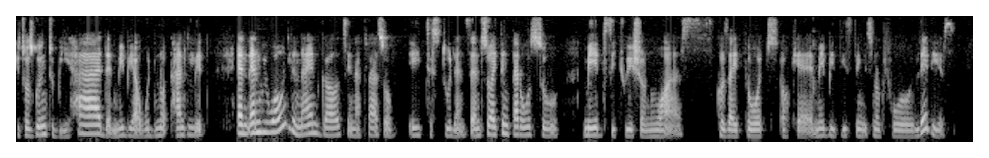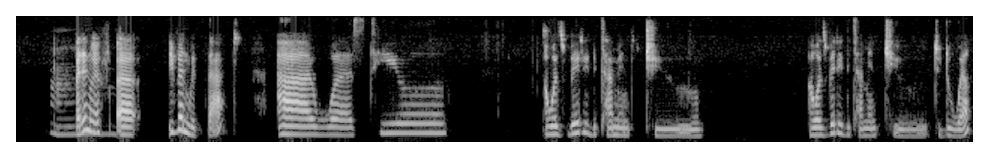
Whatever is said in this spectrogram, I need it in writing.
it was going to be hard and maybe I would not handle it. And and we were only nine girls in a class of 80 students, and so I think that also made situation worse because I thought, okay, maybe this thing is not for ladies. But anyway, uh, even with that, I was still, I was very determined to, I was very determined to to do well,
